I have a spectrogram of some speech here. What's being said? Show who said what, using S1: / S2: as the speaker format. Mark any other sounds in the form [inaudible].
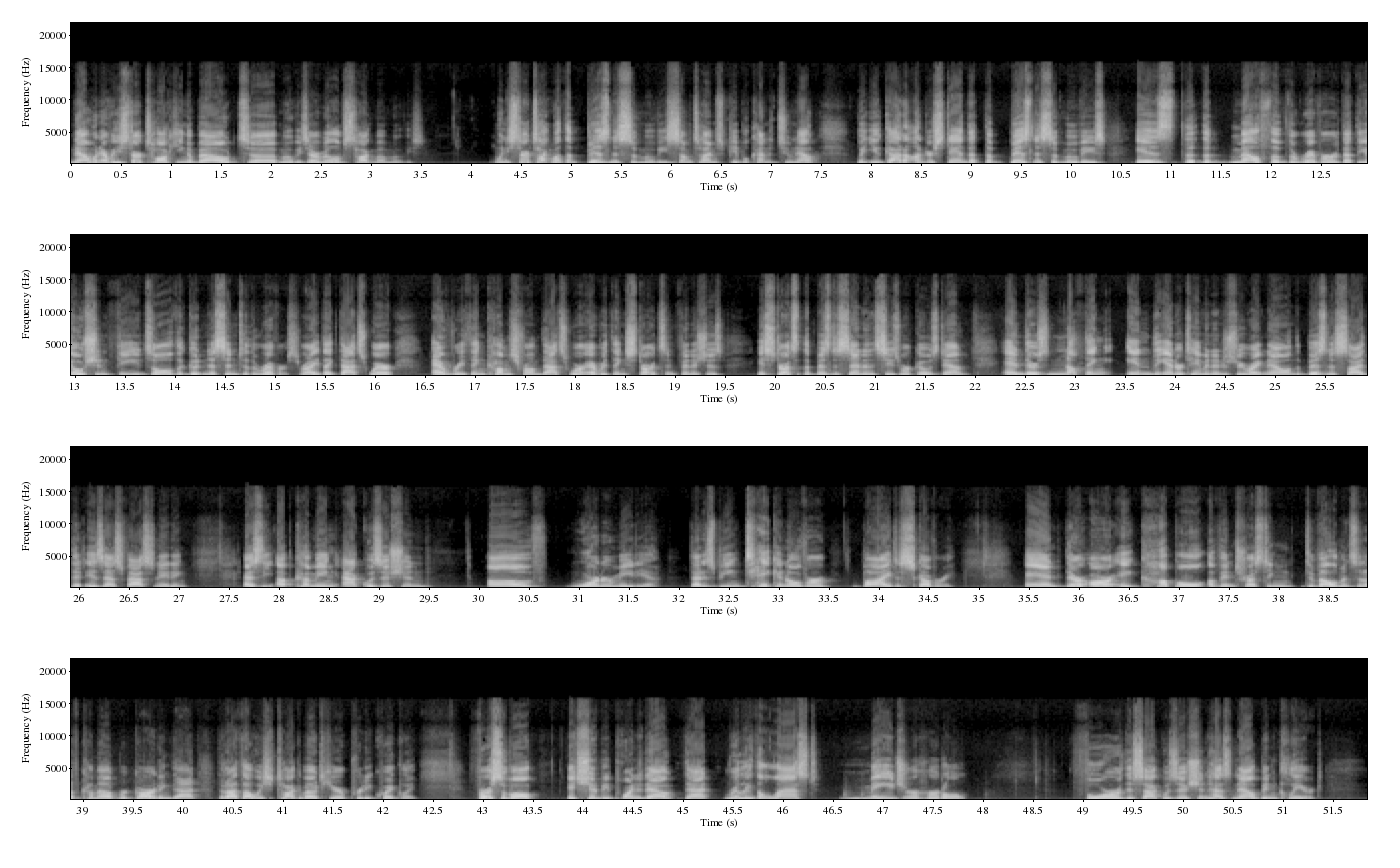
S1: Now, whenever you start talking about uh, movies, everybody loves talking about movies. When you start talking about the business of movies, sometimes people kind of tune out. But you got to understand that the business of movies is the, the mouth of the river that the ocean feeds all the goodness into the rivers, right? Like that's where everything comes from. That's where everything starts and finishes. It starts at the business end and sees where it goes down. And there's nothing in the entertainment industry right now on the business side that is as fascinating as the upcoming acquisition of Warner Media that is being taken over by Discovery. And there are a couple of interesting developments that have come out regarding that that I thought we should talk about here pretty quickly. First of all, it should be pointed out that really the last major hurdle for this acquisition has now been cleared.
